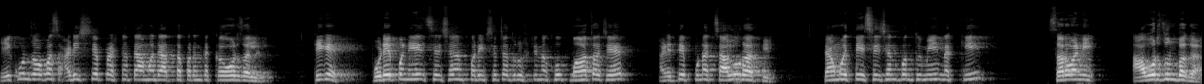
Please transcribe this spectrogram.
एकूण जवळपास अडीचशे प्रश्न त्यामध्ये आतापर्यंत कव्हर झाले ठीक आहे? पुढे पण हे सेशन परीक्षेच्या दृष्टीनं खूप महत्त्वाचे आहेत आणि ते पुन्हा चालू राहतील. त्यामुळे ते सेशन पण तुम्ही नक्की सर्वांनी आवर्जून बघा.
